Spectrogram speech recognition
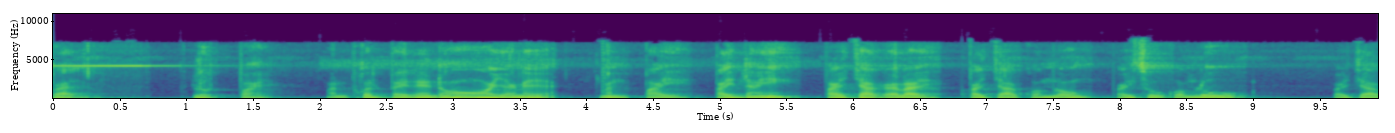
ไป หลุดไป มันพ้นไปได้น้อยอย่างนี้ มันไปไปไหน ไปจากอะไร ไปจากความหลง ไปสู่ความรู้ ไปจาก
